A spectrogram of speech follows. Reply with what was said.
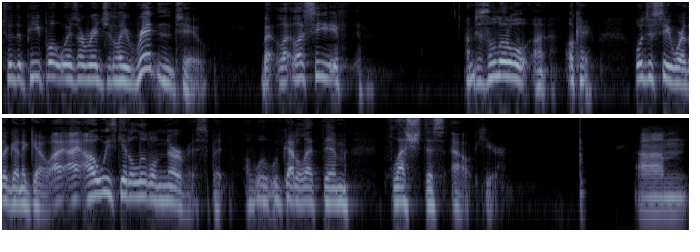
to the people it was originally written to. But let, us see if I'm just a little uh, okay. We'll just see where they're going to go. I, I, always get a little nervous, but we've got to let them flesh this out here. Um,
